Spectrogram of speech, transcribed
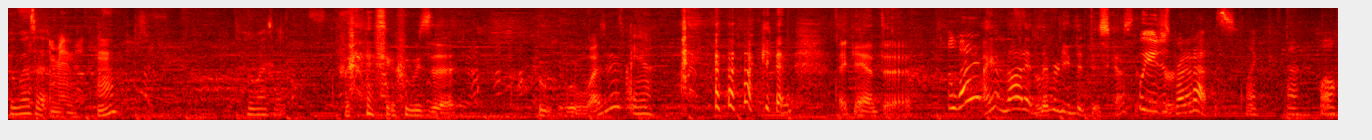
Who was it? I mean, hmm? Who was it? Who's the... Who, who was it? Yeah. I can't... I can't, uh... What? I am not at liberty to discuss this. Well, you just brought it up. It's like, uh, well,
